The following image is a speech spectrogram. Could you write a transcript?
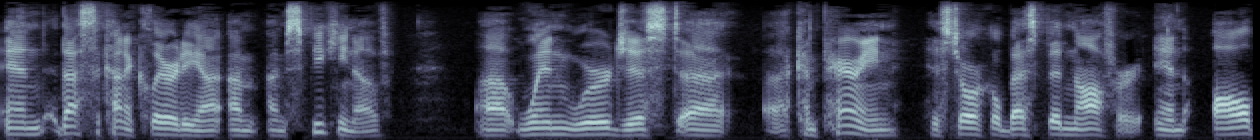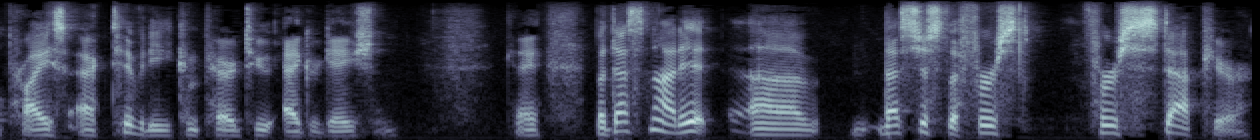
and that's the kind of clarity I, am speaking of uh, when we're just comparing historical best bid and offer, and all price activity compared to aggregation. Okay, but that's not it. Uh, that's just the first first step here,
